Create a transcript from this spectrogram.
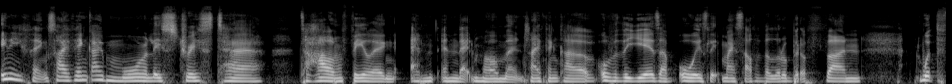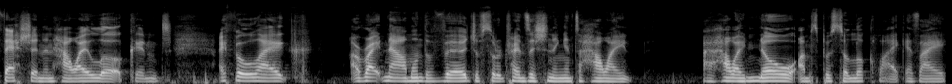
anything. So I think I'm more or less stressed to to how I'm feeling in, in that moment. And I think I've over the years I've always let myself have a little bit of fun with fashion and how I look. And I feel like uh, right now I'm on the verge of sort of transitioning into how I uh, how I know I'm supposed to look like as I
